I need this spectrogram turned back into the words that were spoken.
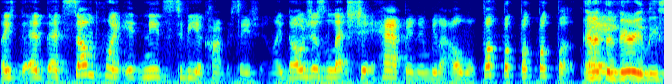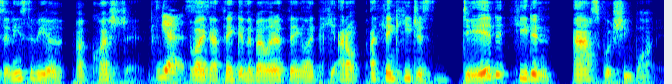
like at, at some point it needs to be a conversation like don't just let shit happen and be like oh well fuck fuck fuck fuck fuck and like, at the very least it needs to be a, a question yes like i think in the bel air thing like he, i don't i think he just did he didn't ask what she wanted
